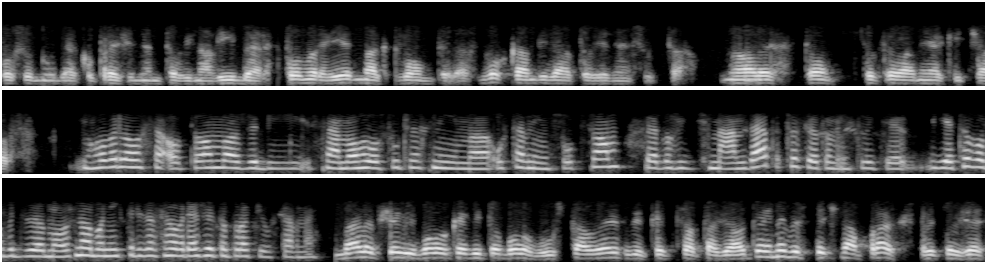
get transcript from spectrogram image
posunúť ako prezidentovi na výber. Pomere jednak dvom, teda z dvoch kandidátov jeden sudca. No ale to, to trvá nejaký čas. Hovorilo sa o tom, že by sa mohlo súčasným e, ústavným sudcom predložiť mandát. Čo si o tom myslíte? Je to vôbec možné, lebo niektorí zase hovoria, že je to protiústavné? Najlepšie by bolo, keby to bolo v ústave, keď sa tak... Ale to je nebezpečná prax, pretože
